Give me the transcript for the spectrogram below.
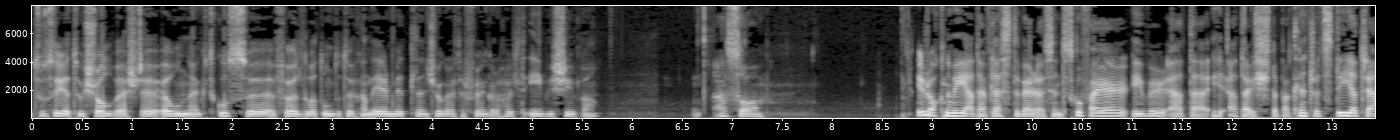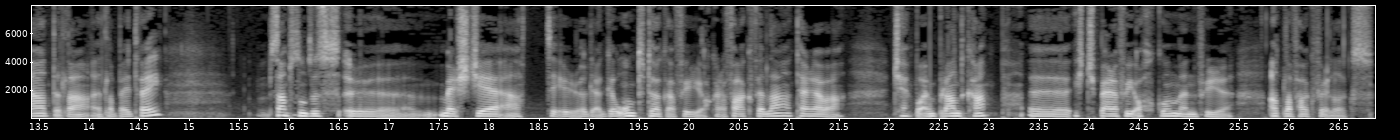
Og du sier at du selv er ånøgt. Hvordan føler du at undertøkene er middelen 20 etter føringer og holdt i beskriva? Altså, jeg råkner vi at de fleste verre sin skuffer iver, at de, at de ikke bare klintret stia træt eller, eller beitvei. Samtidig uh, merker jeg at det er veldig gode undertøkene for dere fagfeller. Det er kjempa en brandkamp, uh, ikke bare for dere, men for alle fagfellags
